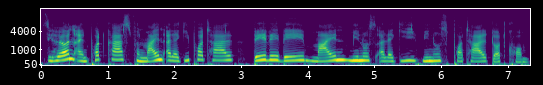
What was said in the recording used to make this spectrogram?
Sie hören einen Podcast von Mein Allergieportal www.mein-allergie-portal.com.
